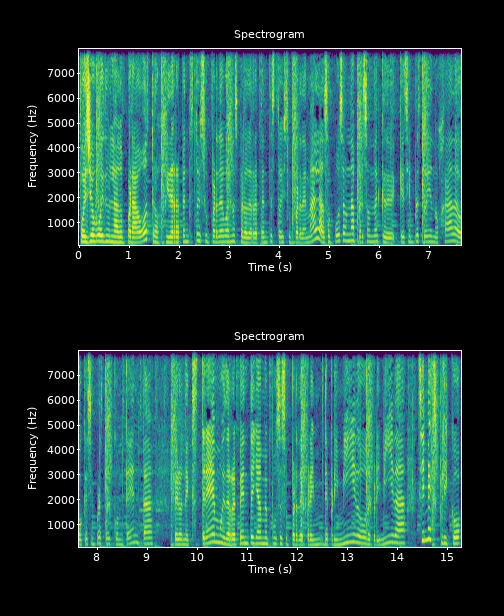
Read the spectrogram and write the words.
pues yo voy de un lado para otro y de repente estoy súper de buenas, pero de repente estoy súper de malas. O puedo ser una persona que, que, siempre estoy enojada o que siempre estoy contenta, pero en extremo y de repente ya me puse súper deprimido, deprimida. ¿Sí me explico?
